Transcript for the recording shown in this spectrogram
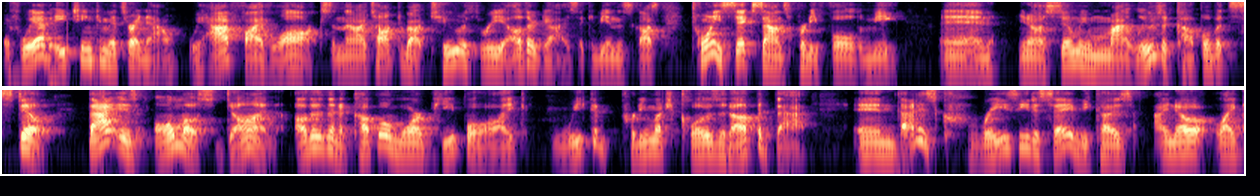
if we have 18 commits right now, we have five locks. And then I talked about two or three other guys that could be in this class. 26 sounds pretty full to me. And, you know, assuming we might lose a couple, but still, that is almost done. Other than a couple more people, like we could pretty much close it up at that. And that is crazy to say because I know like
